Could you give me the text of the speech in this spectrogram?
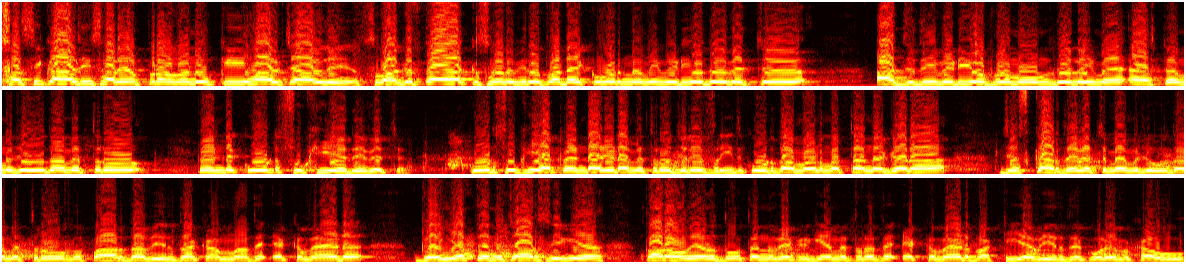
ਸਤਿ ਸ਼੍ਰੀ ਅਕਾਲ ਜੀ ਸਾਰਿਆਂ ਭਰਾਵਾਂ ਨੂੰ, ਕੀ ਹਾਲ ਚਾਲ ਨੇ? ਸਵਾਗਤ ਹੈ ਕਿਸਾਨ ਵੀਰੋ, ਤੁਹਾਡਾ ਇੱਕ ਹੋਰ ਨਵੀਂ ਵੀਡੀਓ ਦੇ ਵਿੱਚ। ਅੱਜ ਦੀ ਵੀਡੀਓ ਫਿਲਮਾਉਣ ਦੇ ਲਈ ਮੈਂ ਇਸ ਟਾਈਮ ਮੌਜੂਦ ਹਾਂ ਮਿੱਤਰੋ, ਪਿੰਡ ਕੋਟ ਸੁਖੀਏ ਦੇ ਵਿੱਚ। ਕੋਟ ਸੁਖੀਆ ਪਿੰਡ ਆ ਜਿਹੜਾ ਮਿੱਤਰੋ, ਜ਼ਿਲ੍ਹੇ ਫਰੀਦਕੋਟ ਦਾ ਮਨਮੱਤਾ ਨਗਰ ਆ। ਜਿਸ ਘਰ ਦੇ ਵਿੱਚ ਮੈਂ ਮੌਜੂਦ ਹਾਂ ਮਿੱਤਰੋ, ਵਪਾਰ ਦਾ ਵੀਰ ਦਾ ਕੰਮ ਆ ਤੇ ਇੱਕ ਵੈੜ ਗਈਆਂ ਤਿੰਨ ਚਾਰ ਸੀਗੀਆਂ, ਪਰ ਆਉਂਦਿਆਂ ਨੂੰ ਦੋ ਤਿੰਨ ਵਿਕ ਗਈਆਂ ਮਿੱਤਰੋ ਤੇ ਇੱਕ ਵੈੜ ਬਾਕੀ ਆ ਵੀਰ ਦੇ ਕੋਲੇ ਵਿਕਾਊ।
